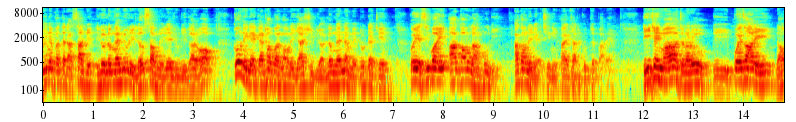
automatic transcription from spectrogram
ရေးနဲ့ပတ်သက်တာစသဖြင့်ဒီလိုလုပ်ငန်းမျိုးတွေလှုပ်ဆောင်နေတဲ့လူတွေကတော့ကိုယ့်အနေနဲ့ကန်ထောက်ပံ့ကောင်းတွေရရှိပြီးတော့လုပ်ငန်းနာမည်တိုးတက်ခြင်းကိုယ့်ရဲ့စီးပွားရေးအားကောင်းလာမှုတွေအားကောင်းနေတဲ့အခြေအနေအပိုင်းအခြားတစ်ခုဖြစ်ပါတယ်ဒီအချိန်မှာကျွန်တော်တို့ဒီပွဲစားတွေเนาะ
